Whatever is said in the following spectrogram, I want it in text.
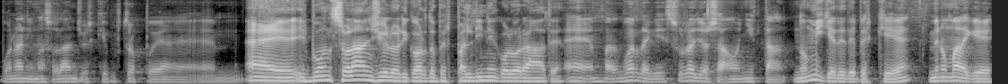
Buonanima Solange perché purtroppo è... Eh, il buon Solange io lo ricordo per palline colorate. Eh, ma guarda che su Radio Ciao ogni tanto, non mi chiedete perché, meno male che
